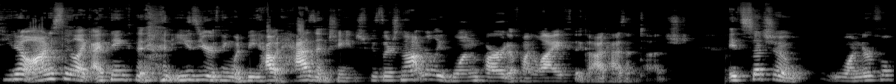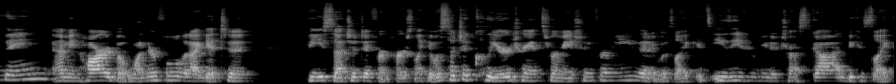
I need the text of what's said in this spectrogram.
You know, honestly, like I think that an easier thing would be how it hasn't changed because there's not really one part of my life that God hasn't touched. It's such a wonderful thing. I mean, hard but wonderful that I get to be such a different person. Like it was such a clear transformation for me that it was like it's easy for me to trust God because like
